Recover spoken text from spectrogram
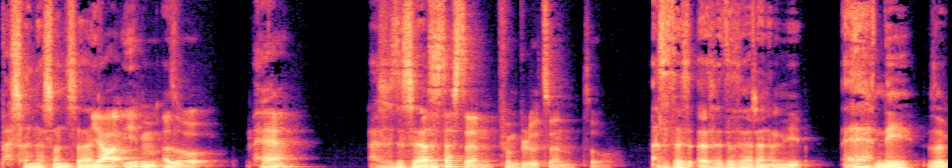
Was soll denn das sonst sein? ja, eben, also, hä? Also das ist ja, Was ist das denn für ein Blödsinn? So. also das, also das ist ja dann irgendwie, äh, nee, so,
